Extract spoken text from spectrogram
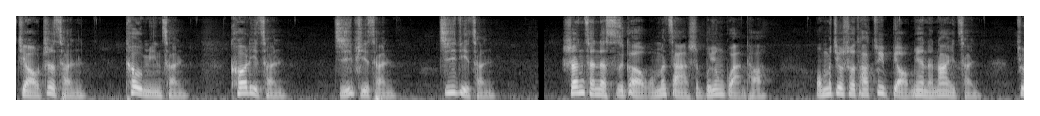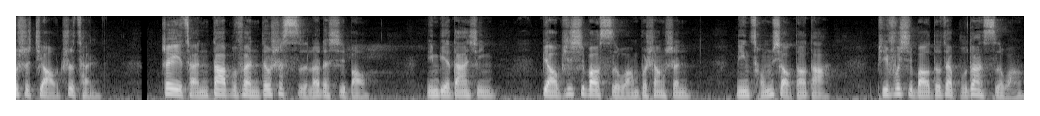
角质层、透明层、颗粒层、棘皮层、基底层。深层的四个我们暂时不用管它，我们就说它最表面的那一层。就是角质层，这一层大部分都是死了的细胞。您别担心，表皮细胞死亡不伤身。您从小到大，皮肤细胞都在不断死亡，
